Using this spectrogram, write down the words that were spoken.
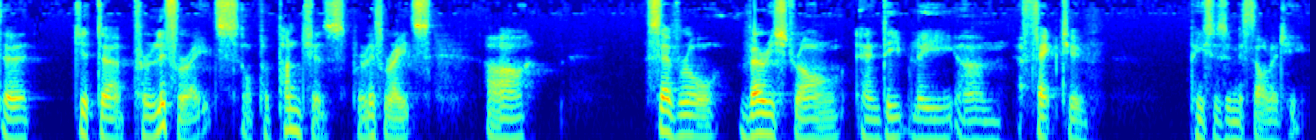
the citta proliferates, or papanchas proliferates, are several very strong and deeply um, effective pieces of mythology.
